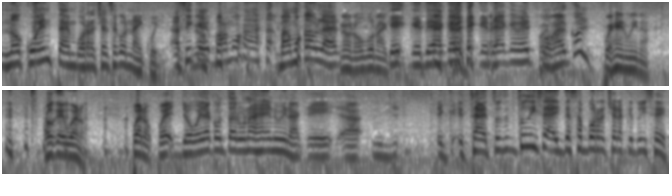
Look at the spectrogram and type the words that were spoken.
no cuenta emborracharse con NyQuil. Así que No. vamos a, vamos a hablar No, no hubo que, que tenga que ver, que tenga que ver con alcohol. Fue genuina. Ok, bueno. Bueno, pues yo voy a contar una genuina que. ah, yo- eh, que- o sea, tú, tú dices, hay de esas borracheras que tú dices,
